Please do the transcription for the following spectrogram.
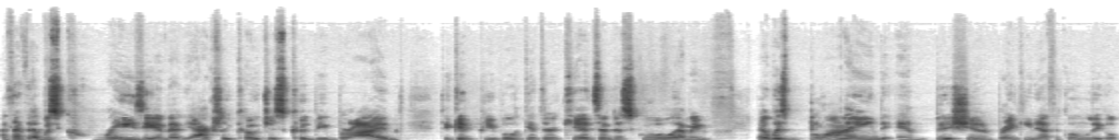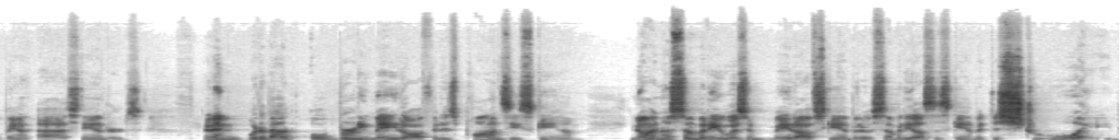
I thought that was crazy, and that actually coaches could be bribed to get people get their kids into school. I mean, that was blind ambition, breaking ethical and legal ban- uh, standards. And then what about old Bernie Madoff and his Ponzi scam? You know, I know somebody who wasn't Madoff's scam, but it was somebody else's scam. It destroyed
